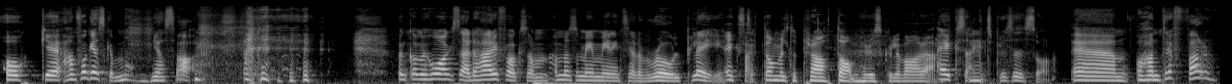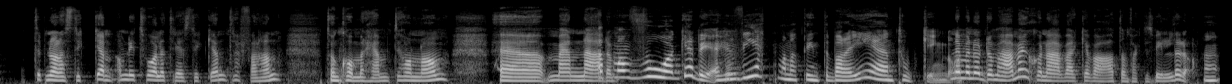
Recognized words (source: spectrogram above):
Och eh, han får ganska många svar. Men kom ihåg så här, det här är folk som, men som är mer intresserade av roleplay. Exakt, de vill typ prata om hur det skulle vara. Exakt, precis så. Ehm, och han träffar typ några stycken, om det är två eller tre stycken träffar han. De kommer hem till honom. Ehm, men när Att de... man vågar det, hur vet man att det inte bara är en toking då? Nej men de här människorna verkar vara att de faktiskt vill det då. Mm.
